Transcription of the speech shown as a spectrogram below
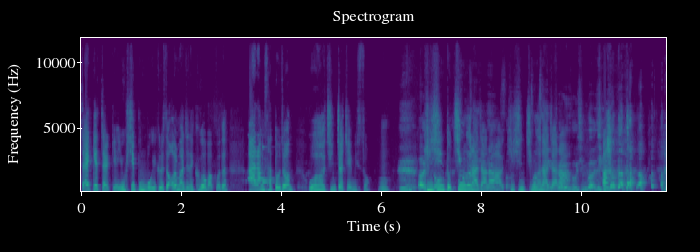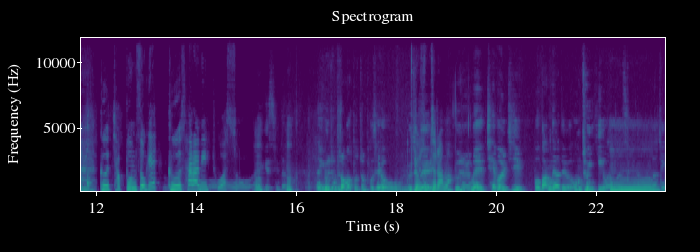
짧게 짧게 60분 보기. 그래서 얼마 전에 그거 봤거든. 아랑 사또전. 와 진짜 재밌어. 응. 아, 귀신 저- 또 친근하잖아. 선생님이- 귀신 친근하잖아. 그 작품 속에 그 사람이 좋았어. 어, 응. 알겠습니다. 선생님, 요즘 드라마도 좀 보세요. 요즘에 요즘 드라마. 요즘에 재벌집 뭐 막내 아들 엄청 인기가 음, 많습니다. 나중에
